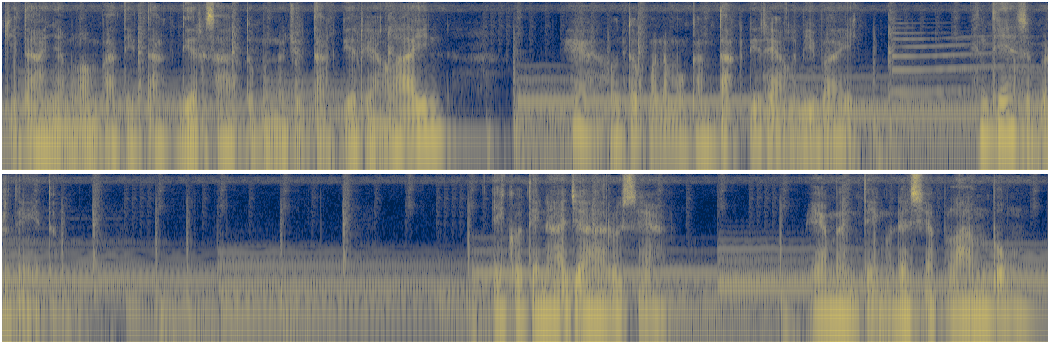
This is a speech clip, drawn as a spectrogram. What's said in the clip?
Kita hanya melompati takdir satu menuju takdir yang lain, ya, untuk menemukan takdir yang lebih baik. Intinya seperti itu ikutin aja harusnya yang penting udah siap lambung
